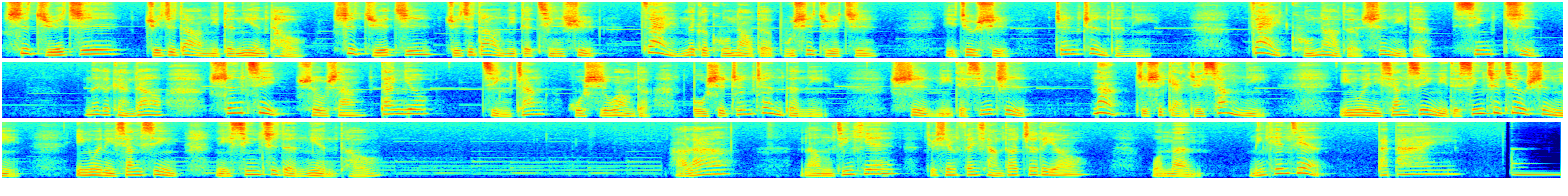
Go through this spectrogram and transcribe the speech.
是觉知，觉知到你的念头，是觉知，觉知到你的情绪。在那个苦恼的不是觉知，也就是真正的你；在苦恼的是你的心智。那个感到生气、受伤、担忧、紧张或失望的，不是真正的你，是你的心智。那只是感觉像你，因为你相信你的心智就是你，因为你相信你心智的念头。好啦，那我们今天就先分享到这里哦，我们明天见，拜拜。thank you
